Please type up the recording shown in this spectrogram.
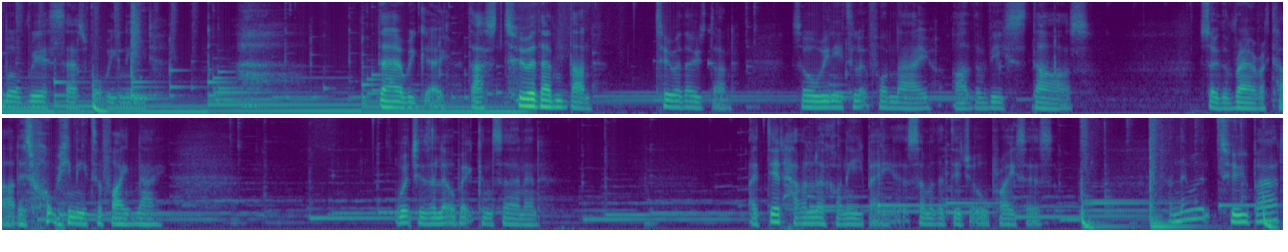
we'll reassess what we need. There we go. That's two of them done. Two of those done. So all we need to look for now are the V stars. So the rarer card is what we need to find now. Which is a little bit concerning. I did have a look on eBay at some of the digital prices and they weren't too bad.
